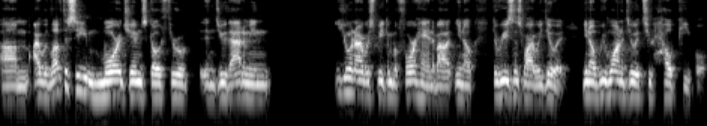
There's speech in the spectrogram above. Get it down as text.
Um, I would love to see more gyms go through and do that. I mean, you and I were speaking beforehand about, you know, the reasons why we do it. You know, we want to do it to help people.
